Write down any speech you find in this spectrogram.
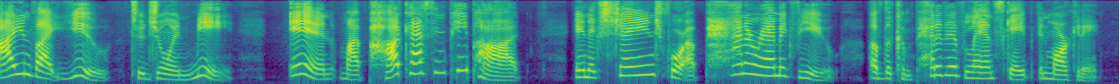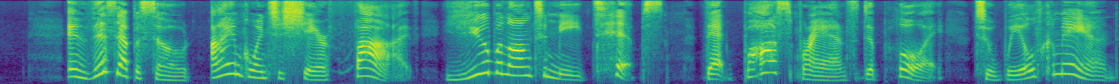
I invite you to join me in my podcasting Peapod in exchange for a panoramic view of the competitive landscape in marketing. In this episode, I am going to share five You Belong to Me tips that boss brands deploy to wield command,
